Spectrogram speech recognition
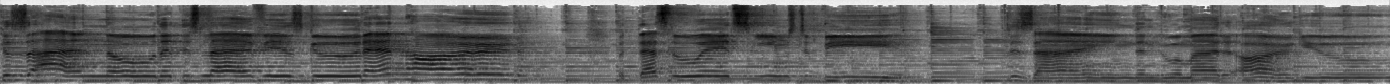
Cause I know that this life is good and hard. That's the way it seems to be designed, and who am I to argue?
